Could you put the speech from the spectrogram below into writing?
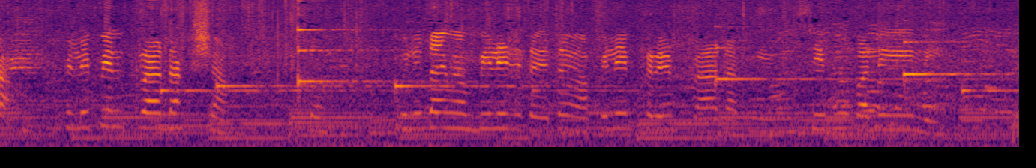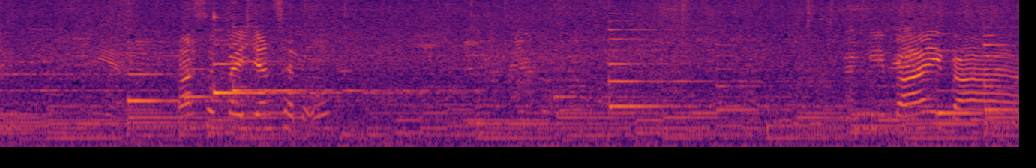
Pra Philippine product siya. So, pili tayo mabili dito. Ito yung Philippine product. Yung Cebu Balili. Ayan. Pasok tayo dyan sa looog. Okay, bye-bye.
